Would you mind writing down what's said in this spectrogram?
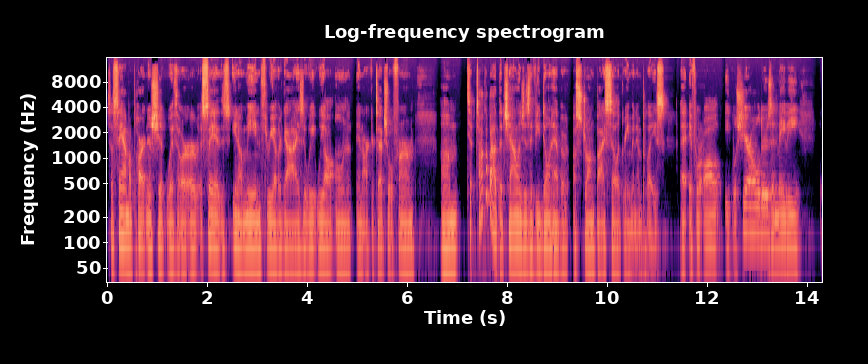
So, say I'm a partnership with, or, or say it's you know me and three other guys that we we all own an architectural firm. Um, t- talk about the challenges if you don't have a, a strong buy sell agreement in place. Uh, if we're all equal shareholders and maybe a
